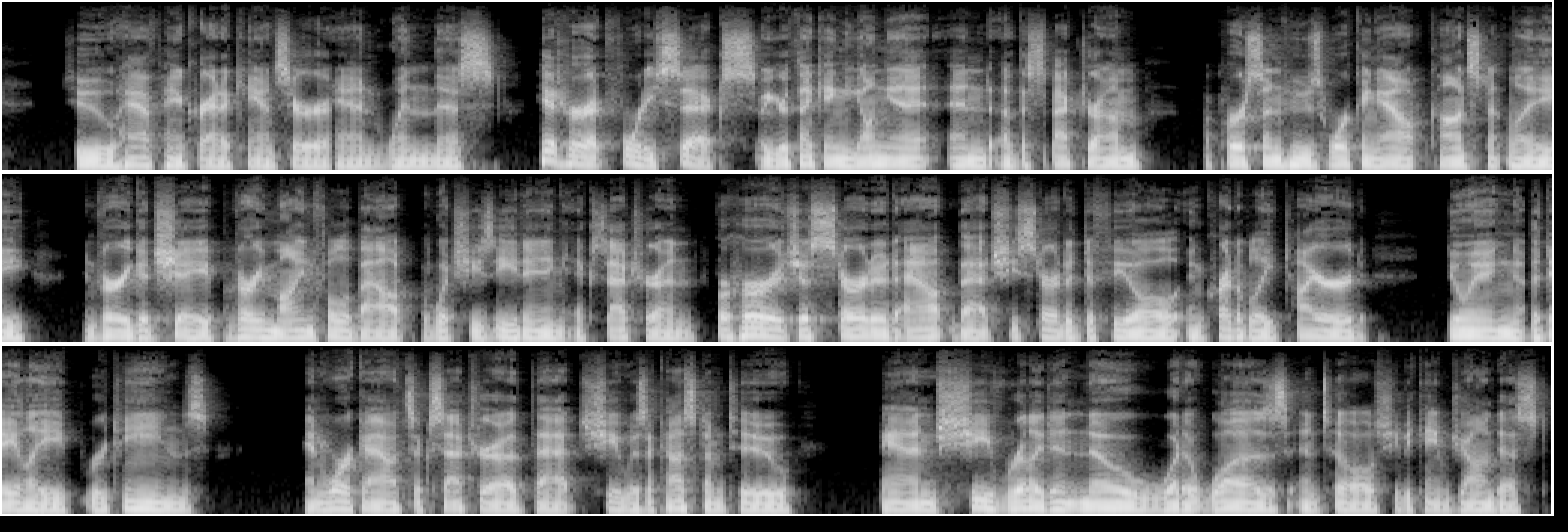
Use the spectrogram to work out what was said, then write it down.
to have pancreatic cancer. And when this hit her at 46, you're thinking young end of the spectrum, a person who's working out constantly, in very good shape, very mindful about what she's eating, etc. And for her, it just started out that she started to feel incredibly tired doing the daily routines and workouts, etc., that she was accustomed to. And she really didn't know what it was until she became jaundiced.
